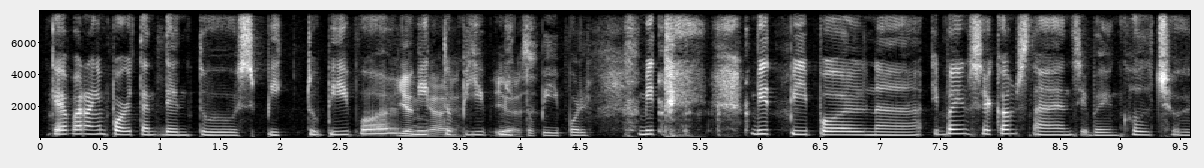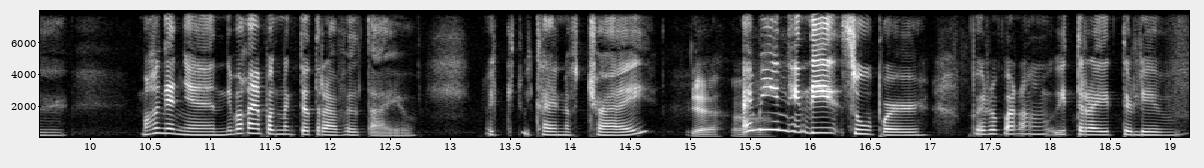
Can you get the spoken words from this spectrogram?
Kaya parang important din to speak to people, Yan meet nga to eh. pe- meet Yes. to people, meet meet people na iba yung circumstance, iba yung culture. Mga ganyan. Di ba kaya pag nagta-travel tayo, we, we kind of try Yeah. oo. I mean, hindi super. Pero parang we try to live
